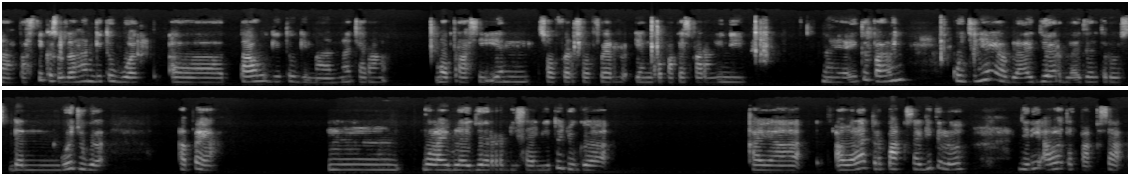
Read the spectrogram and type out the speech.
Nah pasti kesusahan gitu buat uh, tahu gitu gimana cara ngoperasiin software software yang gue pakai sekarang ini. Nah ya itu paling kuncinya ya belajar belajar terus. Dan gue juga apa ya hmm, mulai belajar desain itu juga kayak awalnya terpaksa gitu loh. Jadi awal terpaksa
